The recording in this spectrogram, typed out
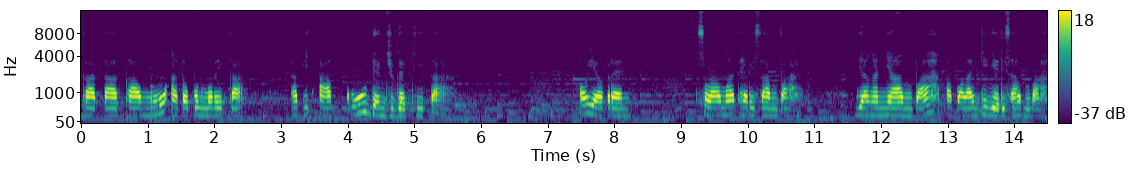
kata kamu ataupun mereka, tapi aku dan juga kita. Oh ya, friend, selamat hari sampah. Jangan nyampah, apalagi jadi sampah.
